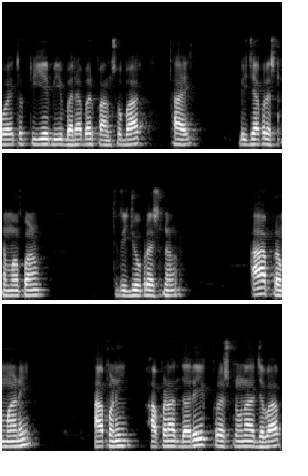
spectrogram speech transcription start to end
હોય તો ટીએબી બરાબર પાંચસો બાર થાય. બીજા પ્રશ્નમાં પણ ત્રીજો પ્રશ્ન, આ પ્રમાણે આપણે આપણા દરેક પ્રશ્નોના જવાબ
